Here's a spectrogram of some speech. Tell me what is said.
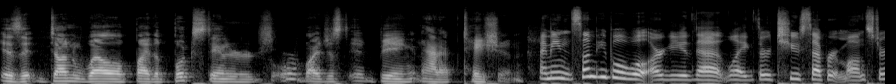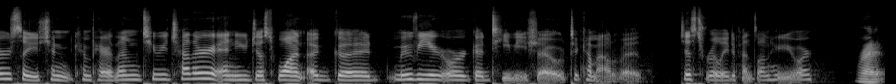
is it done well by the book standards or by just it being an adaptation? I mean, some people will argue that like they're two separate monsters, so you shouldn't compare them to each other, and you just want a good movie or a good TV show to come out of it. Just really depends on who you are. Right.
